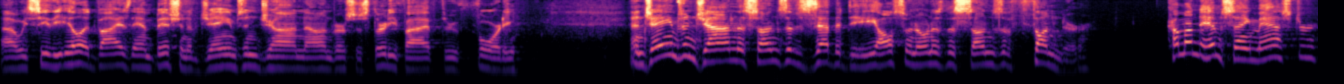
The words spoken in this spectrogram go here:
Uh, we see the ill advised ambition of James and John now in verses 35 through 40. And James and John, the sons of Zebedee, also known as the sons of thunder, come unto him, saying, Master,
